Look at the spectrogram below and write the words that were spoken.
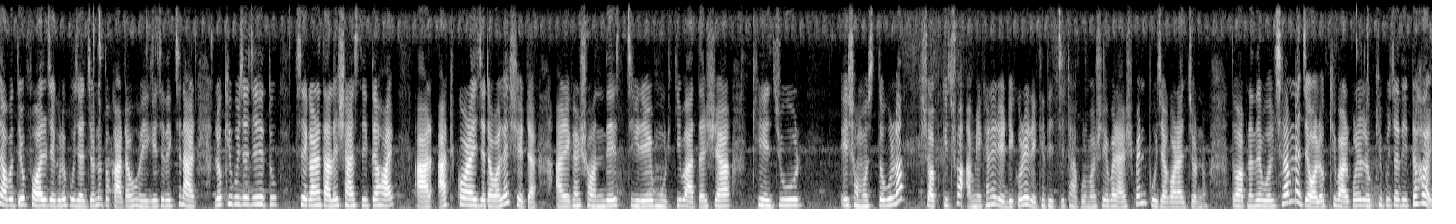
যাবতীয় ফল যেগুলো পূজার জন্য তো কাটাও হয়ে গিয়েছে, দেখছেন? আর লক্ষ্মী পূজা যেহেতু, সে কারণে তালের শাঁস দিতে হয়। আর আট কড়াই যেটা বলে সেটা। আর এখানে সন্দেশ, চিড়ে মুরকি বাতাসা, খেজুর এই সমস্তগুলো সব কিছু আমি এখানে রেডি করে রেখে দিচ্ছি। ঠাকুরমশাই এবার আসবেন পূজা করার জন্য। তো আপনাদের বলছিলাম না যে অলক্ষ্মী বার করে লক্ষ্মী পূজা দিতে হয়,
